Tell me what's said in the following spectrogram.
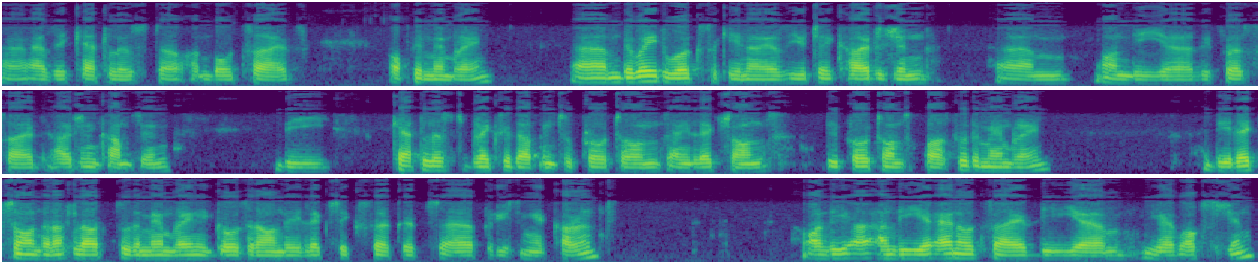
uh, as a catalyst uh, on both sides of the membrane. Um, the way it works, Sakina, is you take hydrogen um, on the uh, the first side. Hydrogen comes in. The catalyst breaks it up into protons and electrons. The protons pass through the membrane. The electrons are not allowed through the membrane. It goes around the electric circuits, uh, producing a current. On the uh, on the anode side, the um, you have oxygen.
